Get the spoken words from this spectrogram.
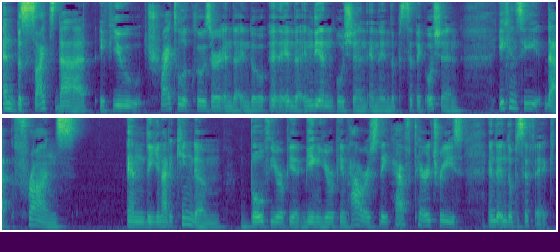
And besides that, if you try to look closer in the Indo in the Indian Ocean and in the Pacific Ocean, you can see that France and the United Kingdom, both European being European powers, they have territories in the Indo Pacific.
